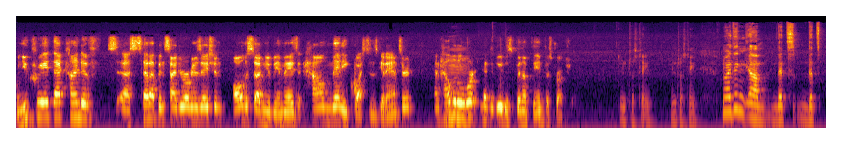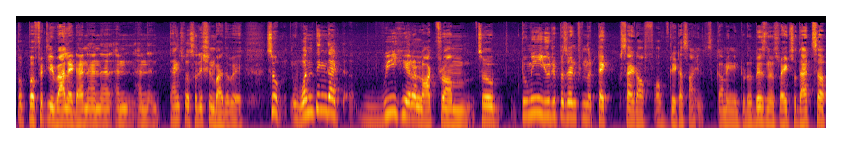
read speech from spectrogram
when you create that kind of uh, setup inside your organization, all of a sudden you'll be amazed at how many questions get answered and how mm. little hmm. work you had to do to spin up the infrastructure. Interesting, interesting. No, I think um, that's that's perfectly valid, and, and and and thanks for the suggestion, by the way. So one thing that we hear a lot from so to me you represent from the tech side of, of data science coming into the business right so that's a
